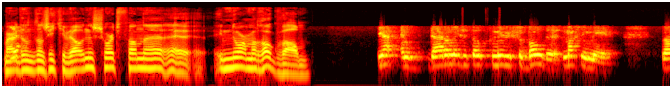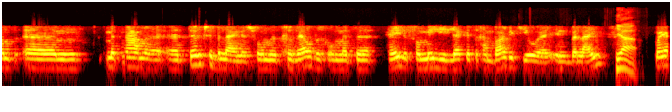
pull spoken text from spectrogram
Maar Ja. dan, dan zit je wel in een soort van eh, eh, enorme rookwalm. Ja, en daarom is het ook nu verboden. Het mag niet meer. Want ehm, met name eh, Turkse Berlijners vonden het geweldig om met de hele familie lekker te gaan barbecuen in Berlijn. Ja, Maar ja,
